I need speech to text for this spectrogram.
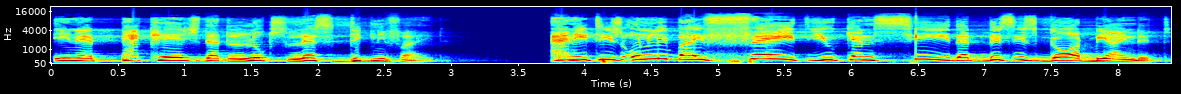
in a package that looks less dignified. And it is only by faith you can see that this is God behind it.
